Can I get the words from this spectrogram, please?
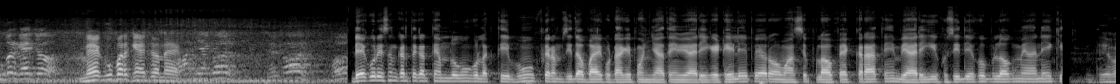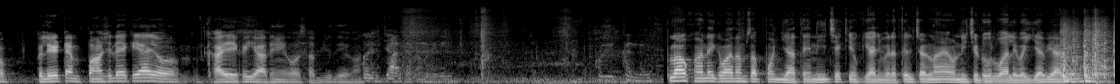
ऊपर नेक ऊपर खेचो नेक। एक और, एक और। डेकोरेशन करते करते हम लोगों को लगती है भूख फिर हम सीधा बाइक उठा के पहुँच जाते हैं बिहारी के ठेले पे और वहाँ से पुलाव पैक कराते हैं। बिहारी की खुशी देखो ब्लॉग में आने की। देखो प्लेट हम पाँच लेके आए और खाए एक ही आदमी को सब्ज़ी हूँ लेकिन पुलाव खाने के बाद हम सब पहुँच जाते हैं नीचे क्योंकि आज मेरा तिल चलना है और नीचे ढोल वाले भैया भी आ गए।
